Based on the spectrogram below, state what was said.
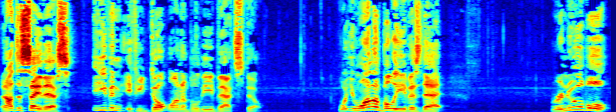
and I'll just say this even if you don't want to believe that still, what you want to believe is that renewable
